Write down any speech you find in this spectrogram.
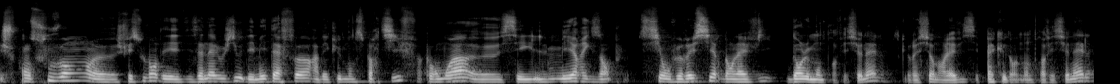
Euh, je fais souvent des, des analogies ou des métaphores avec le monde sportif. Pour moi, euh, c'est le meilleur exemple. Si on veut réussir dans la vie, dans le monde professionnel, parce que réussir dans la vie, c'est pas que dans le monde professionnel,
